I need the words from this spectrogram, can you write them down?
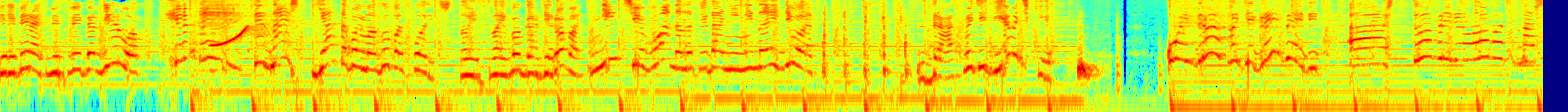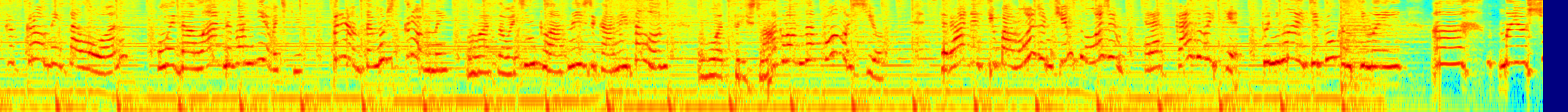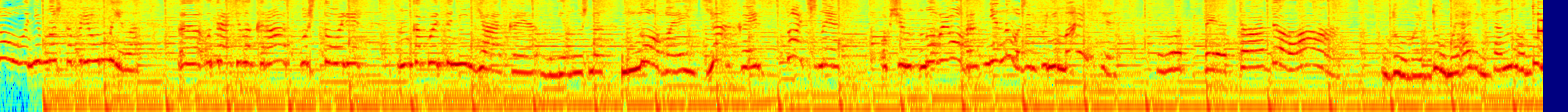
перебирать весь свой гардероб. Ты знаешь, я с тобой могу поспорить, что из своего гардероба общем, новый образ мне нужен, понимаете? Вот это да! Думай, думай, Алиса, ну думай.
